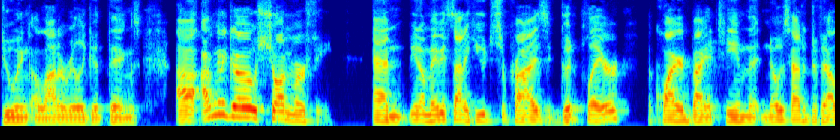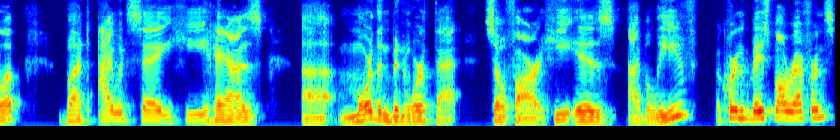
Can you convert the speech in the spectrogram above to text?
doing a lot of really good things. Uh, I'm going to go Sean Murphy. And, you know, maybe it's not a huge surprise, a good player acquired by a team that knows how to develop, but I would say he has uh, more than been worth that so far. He is, I believe, according to baseball reference,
